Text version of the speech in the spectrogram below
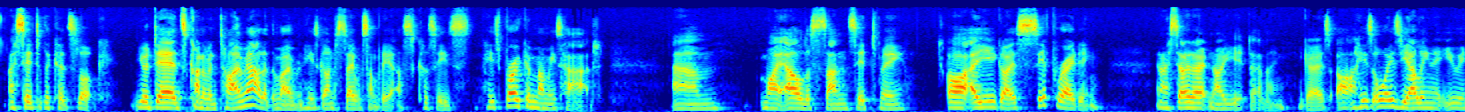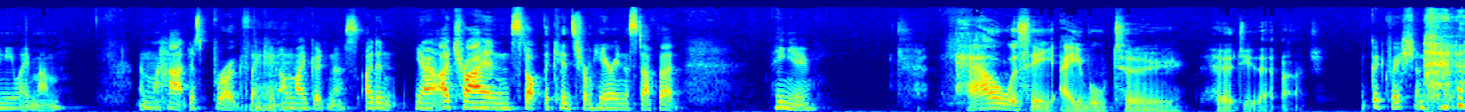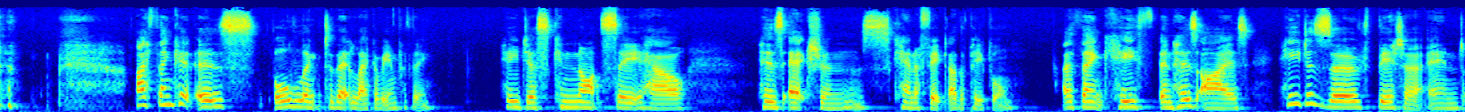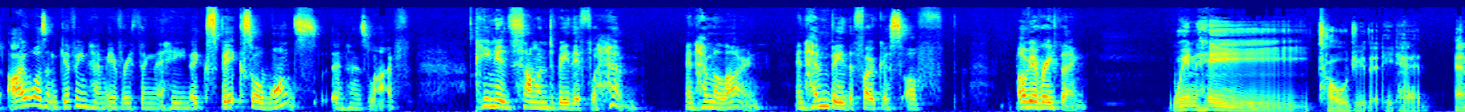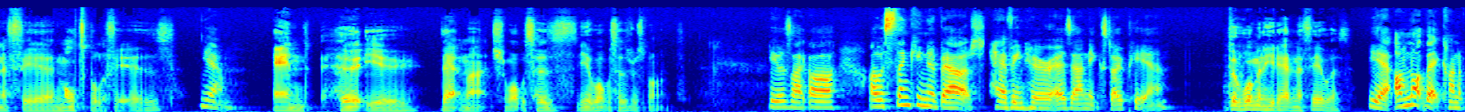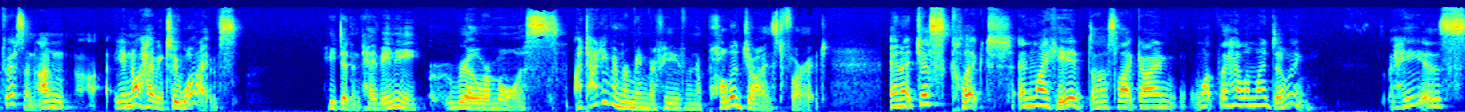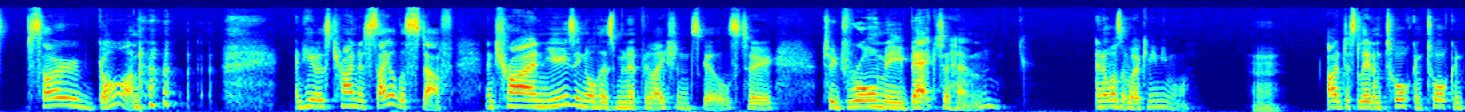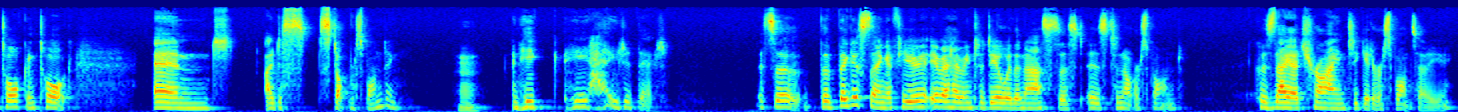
I said to the kids, Look, your dad's kind of in timeout at the moment. He's going to stay with somebody else because he's, he's broken mummy's heart. Um, my eldest son said to me, Oh, are you guys separating? And I said, I don't know yet, darling. He goes, Oh, he's always yelling at you anyway, mum. And my heart just broke thinking, Oh my goodness. I didn't, you know, I try and stop the kids from hearing the stuff, but he knew. How was he able to hurt you that much? Good question. I think it is all linked to that lack of empathy. He just cannot see how his actions can affect other people. I think he, in his eyes, he deserved better, and I wasn't giving him everything that he expects or wants in his life. He needs someone to be there for him and him alone, and him be the focus of of everything. When he told you that he'd had an affair, multiple affairs, Yeah. and hurt you that much, what was his yeah, what was his response? He was like, Oh, I was thinking about having her as our next au pair. The woman he'd had an affair with. Yeah, I'm not that kind of person. I'm you're not having two wives. He didn't have any real remorse. I don't even remember if he even apologized for it. And it just clicked in my head. I was like going, what the hell am I doing? He is so gone. and he was trying to say all this stuff and try and using all his manipulation skills to to draw me back to him. And it wasn't working anymore. Hmm. I just let him talk and talk and talk and talk, and I just stopped responding. Hmm. And he he hated that. It's a the biggest thing if you're ever having to deal with a narcissist is to not respond, because they are trying to get a response out of you.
